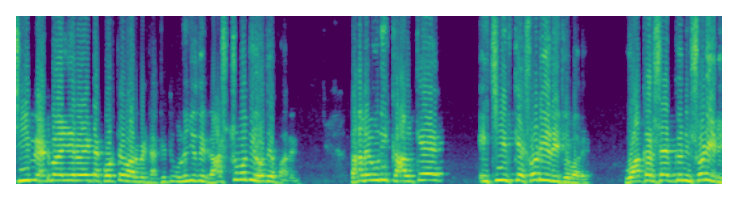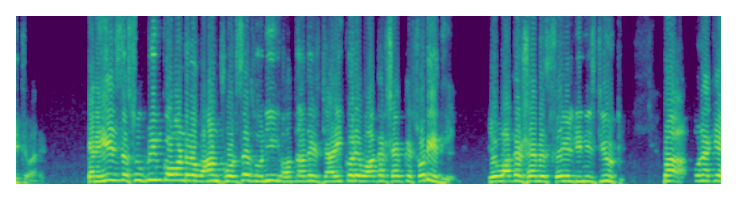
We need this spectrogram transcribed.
চিফ অ্যাডভাইজারও এটা করতে পারবেন না, কিন্তু উনি যদি রাষ্ট্রপতি হতে পারেন, তাহলে উনি কালকে এই চিফকে সরিয়ে দিতে পারেন। ওয়াকার সাহেবকে উনি সরিয়ে দিতে পারেন। Is the supreme commander of armed forces উনি অধ্যাদেশ জারি করে ওয়াকার সাহেবকে সরিয়ে যে ওয়াকার সাহেব is failed in his duty বা ওনাকে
